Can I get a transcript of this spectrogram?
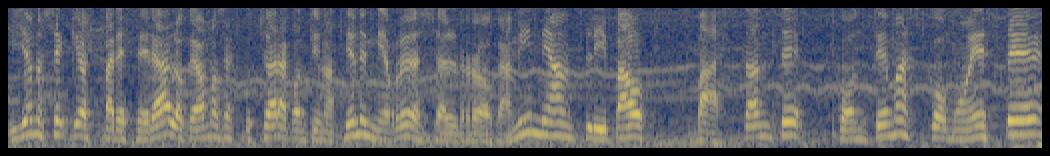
y yo no sé qué os parecerá lo que vamos a escuchar a continuación en Mi Rollo es el Rock. A mí me han flipado bastante con temas como este.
